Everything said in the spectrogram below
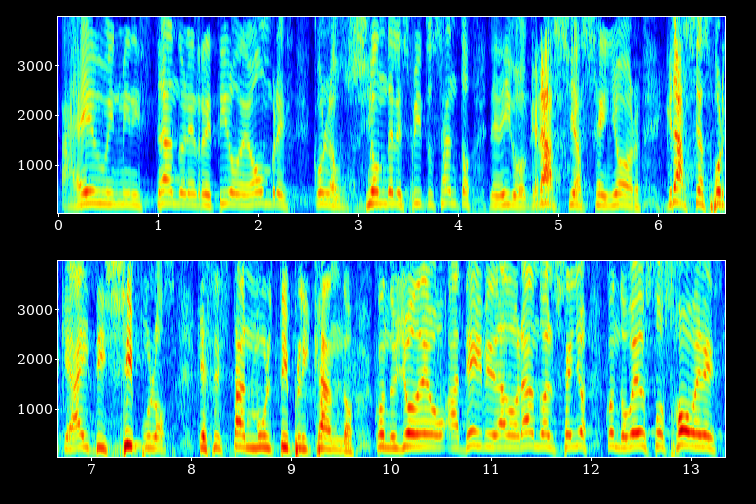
a Edwin ministrando en el retiro de hombres con la unción del Espíritu Santo, le digo, gracias Señor, gracias porque hay discípulos que se están multiplicando. Cuando yo veo a David adorando al Señor, cuando veo a estos jóvenes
